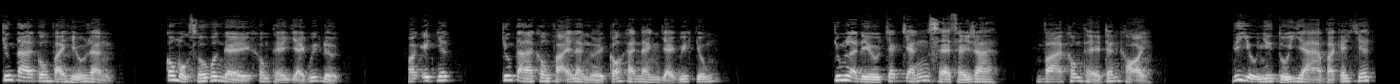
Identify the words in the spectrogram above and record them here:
Chúng ta cũng phải hiểu rằng có một số vấn đề không thể giải quyết được, hoặc ít nhất chúng ta không phải là người có khả năng giải quyết chúng. Chúng là điều chắc chắn sẽ xảy ra và không thể tránh khỏi. Ví dụ như tuổi già và cái chết.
